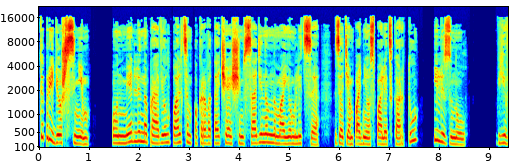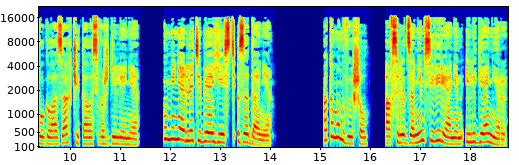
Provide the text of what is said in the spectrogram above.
ты придешь с ним». Он медленно провел пальцем по кровоточащим ссадинам на моем лице, затем поднес палец к рту и лизнул. В его глазах читалось вожделение. «У меня для тебя есть задание». Потом он вышел, а вслед за ним северянин и легионеры.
